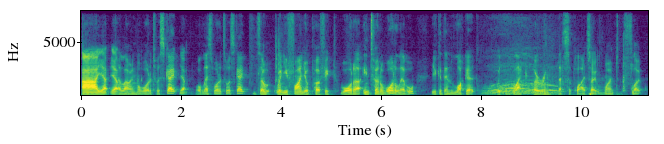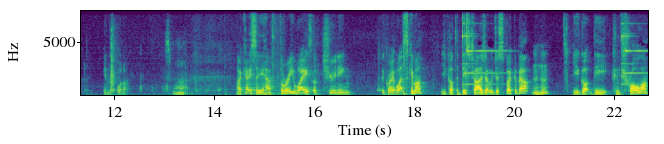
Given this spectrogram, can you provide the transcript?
Ah, yep, yep. allowing more water to escape Yep. or less water to escape. So when you find your perfect water, internal water level, you could then lock it with the black O-ring that's supplied so it won't float in the water. Smart. Okay, so you have three ways of tuning the Great White Skimmer. You've got the discharge that we just spoke about. Mm-hmm. You got the controller,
